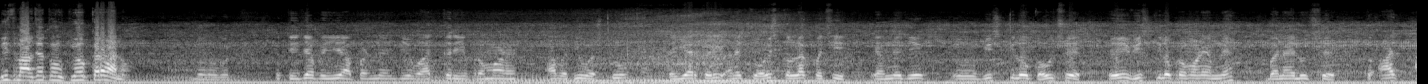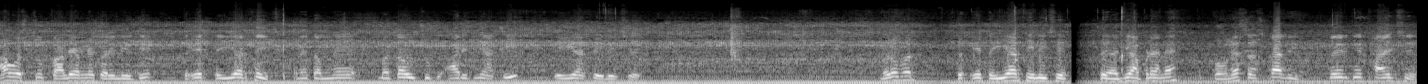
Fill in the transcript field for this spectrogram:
બીજ માવજતનો ઉપયોગ કરવાનો. બરોબર. તો તેજાભાઈએ આપણને જે વાત કરી એ પ્રમાણે આ બધી વસ્તુ તૈયાર કરી અને ચોવીસ કલાક પછી એમને જે વીસ કિલો ઘઉં છે, એ વીસ કિલો પ્રમાણે એમને બનાવેલું છે. તો આ આ વસ્તુ કાલે એમને કરેલી હતી. તો એ તૈયાર થઈ અને તમને બતાવું છું કે આ રીતની આખી તૈયાર થયેલી છે. બરોબર? તો એ તૈયાર થયેલી છે. તો હજી આપણે એને ઘઉંને સંસ્કાર કઈ રીતે થાય છે?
